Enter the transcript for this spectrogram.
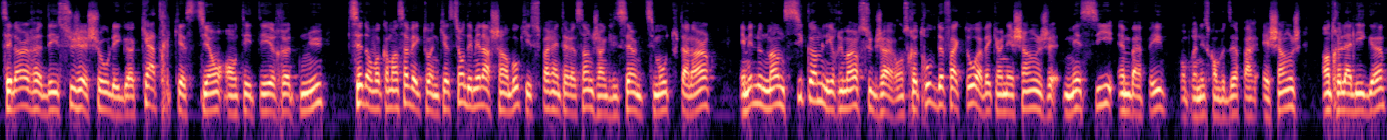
C'est l'heure des sujets chauds, les gars. Quatre questions ont été retenues. Sid, on va commencer avec toi. Une question d'Émile Archambault qui est super intéressante. J'en glissais un petit mot tout à l'heure. Émile nous demande si, comme les rumeurs suggèrent, on se retrouve de facto avec un échange Messi-Mbappé, comprenez ce qu'on veut dire par échange, entre la Liga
